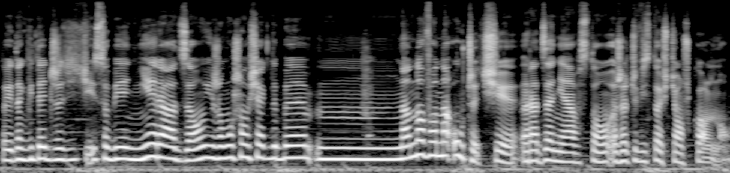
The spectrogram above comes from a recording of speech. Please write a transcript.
to jednak widać, że dzieci sobie nie radzą i że muszą się jak gdyby mm, na nowo nauczyć radzenia z tą rzeczywistością szkolną.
